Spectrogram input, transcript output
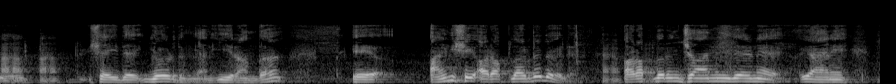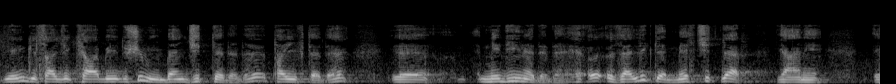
e, şeyde gördüm yani İran'da. E, aynı şey Araplarda da öyle. Arapların camilerine yani diyelim ki sadece Kabe'yi düşünmeyin. Ben Cidde'de de, Taif'te de, e, Medine'de de e, özellikle mescitler yani e,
